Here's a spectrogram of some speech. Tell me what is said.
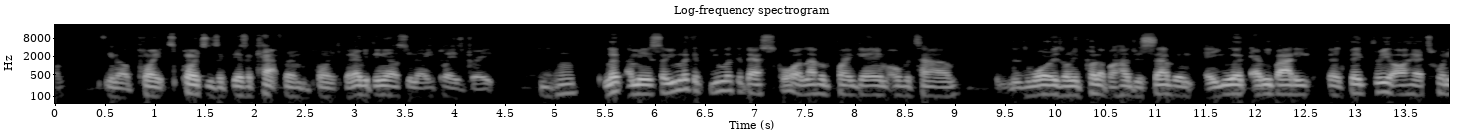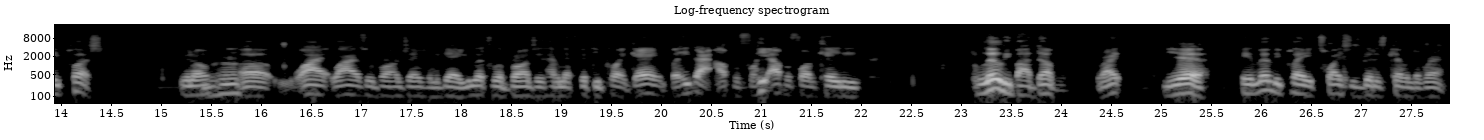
you know, points. Points is a, there's a cap for him for points, but everything else, you know, he plays great. hmm Look, I mean, so you look at you look at that score, 11 point game overtime. The Warriors only put up 107, and you look everybody. The big three all had 20 plus. You know, hmm uh, why why is LeBron James in the game? You look at LeBron James having that 50 point game, but he got outperformed. He outperformed KD literally by double, right? Yeah, He literally played twice as good as Kevin Durant.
